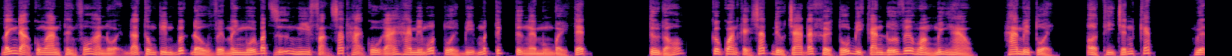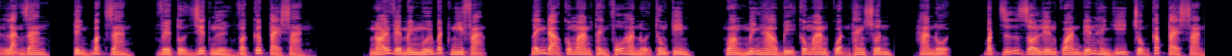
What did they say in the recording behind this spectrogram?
lãnh đạo công an thành phố Hà Nội đã thông tin bước đầu về manh mối bắt giữ nghi phạm sát hại cô gái 21 tuổi bị mất tích từ ngày mùng 7 Tết. Từ đó, cơ quan cảnh sát điều tra đã khởi tố bị can đối với Hoàng Minh Hào, 20 tuổi, ở thị trấn Kép, huyện Lạng Giang, tỉnh Bắc Giang về tội giết người và cướp tài sản. Nói về manh mối bắt nghi phạm, lãnh đạo công an thành phố Hà Nội thông tin, Hoàng Minh Hào bị công an quận Thanh Xuân, Hà Nội bắt giữ do liên quan đến hành vi trộm cắp tài sản.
